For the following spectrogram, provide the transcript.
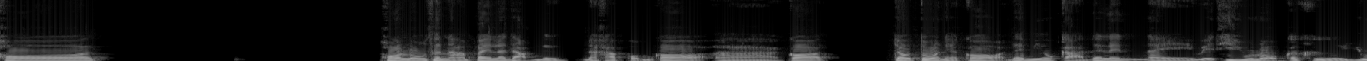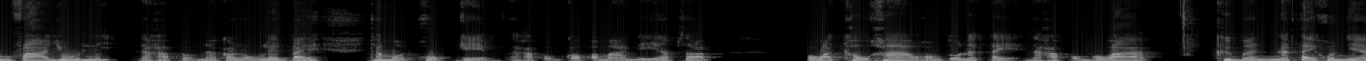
พอ พอลงสนามไประดับหนึ่งนะครับ ผมก็อ่าก็ เจ้าตัวเนี่ยก็ได้มีโอกาสได้เล่นในเวทียุโรปก็คือยูฟายูลีนะครับผมนะก็ลงเล่นไปทั้งหมด 6 เกมนะครับผมก็ประมาณนี้ครับสำหรับประวัติคร่าวๆของตัวนักเตะนะครับผมเพราะว่าคือเหมือนนักเตะคนเนี้ย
